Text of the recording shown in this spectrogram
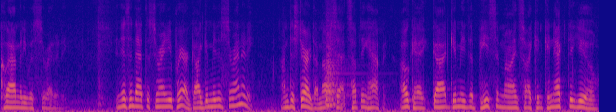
calamity with serenity. And isn't that the serenity prayer? God, give me the serenity. I'm disturbed. I'm upset. Something happened. Okay, God, give me the peace of mind so I can connect to you.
